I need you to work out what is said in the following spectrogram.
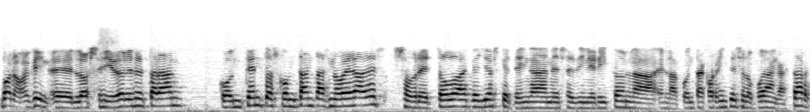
Bueno, en fin, eh, los seguidores estarán contentos con tantas novedades, sobre todo aquellos que tengan ese dinerito en la, en la cuenta corriente y se lo puedan gastar.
